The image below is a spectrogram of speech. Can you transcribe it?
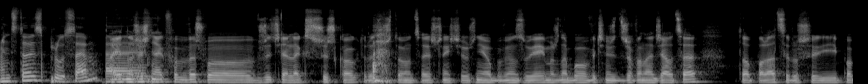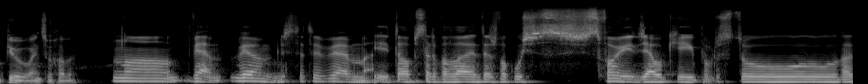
Więc to jest plusem. A jednocześnie jak weszło w życie Lex Szyszko, które zresztą całe szczęście już nie obowiązuje i można było wyciąć drzewo na działce, to Polacy ruszyli po piły łańcuchowe. No wiem, wiem, niestety wiem. I to obserwowałem też wokół swojej działki po prostu no,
